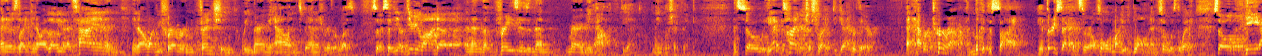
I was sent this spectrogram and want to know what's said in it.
And it was like, you know, I love you in Italian, and you know, I want to be forever in French, and will you marry me, Alan, in Spanish, whatever it was. So I said, you know, dear Yolanda, and then the, the phrases, and then marry me, Alan, at the end, in English, I think. And so he had to time it just right to get her there. And have her turn around and look at the sign. He had 30 seconds, or else all the money was blown, and so was the wedding. So he uh,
